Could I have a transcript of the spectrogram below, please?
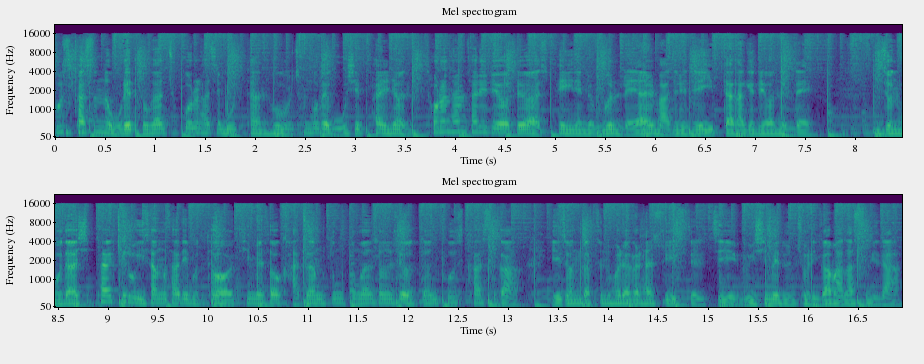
푸스카스는 오랫동안 축구를 하지 못한 후 1958년 31살이 되어서야 스페인의 명문 레알 마드리드에 입단하게 되었는데 이전보다 18kg 이상 살이 붙어 팀에서 가장 뚱뚱한 선수였던 푸스카스가 예전 같은 활약을 할 수 있을지 의심의 눈초리가 많았습니다.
